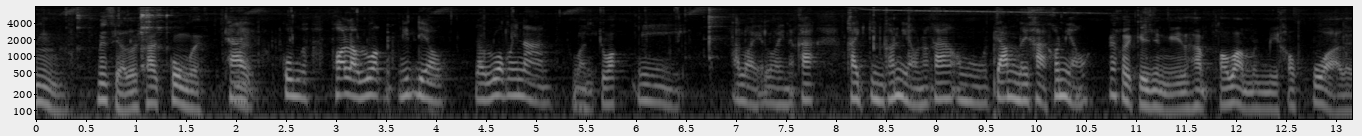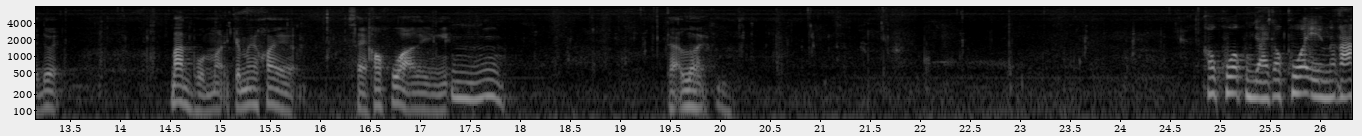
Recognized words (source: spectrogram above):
ืม ไม่เสียรสชาติกุ้งเลย ใช่ กุ้ง เพราะเราลวกนิดเดียว เราลวกไม่นาน หวานจ้วกนี่อร่อยอร่อยนะคะ ใครกินข้าวเหนียวนะคะ โอ้โหจ้ำเลยค่ะข้าวเหนียว ไม่เคยกินอย่างนี้นะครับ เพราะว่ามันมีข้าวคั่วอะไรด้วย บ้านผมอะจะไม่ค่อยใส่ข้าวคั่วอะไรอย่างนี้อืมแต่อร่อย ข้าวคั่วคุณยายก็คั่วเองนะคะ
